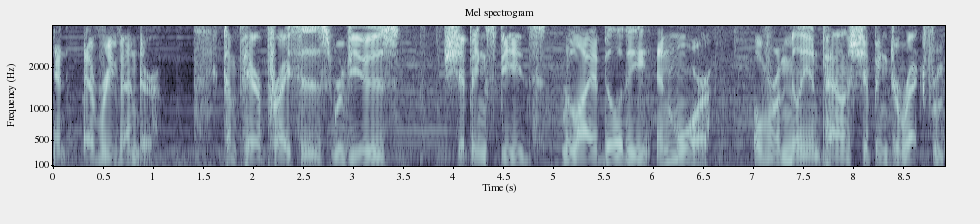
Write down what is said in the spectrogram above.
and every vendor. Compare prices, reviews, shipping speeds, reliability, and more. Over a million pounds shipping direct from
